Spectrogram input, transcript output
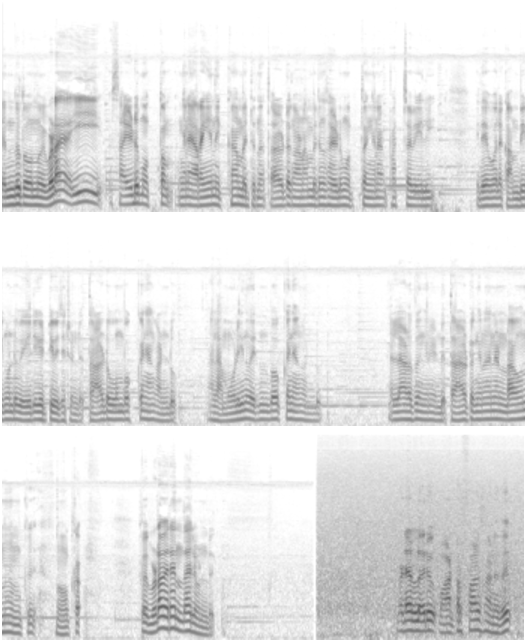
എന്ത് തോന്നുന്നു? ഇവിടെ ഈ സൈഡ് മൊത്തം ഇങ്ങനെ ഇറങ്ങി നിൽക്കാൻ പറ്റുന്ന താഴോട്ട് കാണാൻ പറ്റുന്ന സൈഡ് മൊത്തം ഇങ്ങനെ പച്ച വേലി ഇതേപോലെ കമ്പി കൊണ്ട് വേലി കെട്ടി വെച്ചിട്ടുണ്ട്. താഴോട്ട് പോകുമ്പോൾ ഒക്കെ ഞാൻ കണ്ടു. അല്ല മുകളിൽ നിന്ന് വരുമ്പോൾ ഒക്കെ ഞാൻ കണ്ടു. എല്ലായിടത്തും ഇങ്ങനെയുണ്ട്. താഴോട്ട് ഇങ്ങനെ തന്നെ ഉണ്ടാവുമെന്ന് നമുക്ക് നോക്കാം. അപ്പോൾ ഇവിടെ വരെ എന്തായാലും ഉണ്ട്. ഇവിടെയുള്ളൊരു വാട്ടർഫാൾസാണിത്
